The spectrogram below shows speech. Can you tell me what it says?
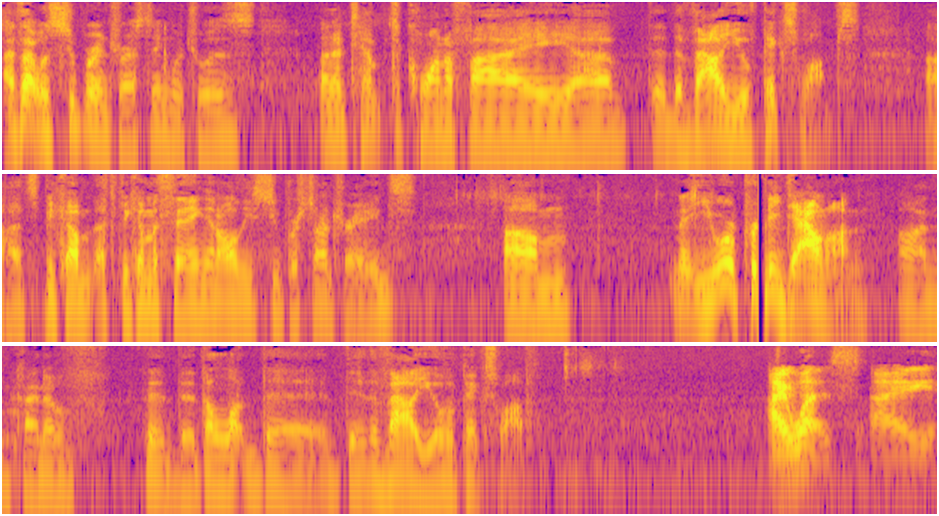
I thought was super interesting, which was an attempt to quantify uh, the, the value of pick swaps. Uh, it's become that's become a thing in all these superstar trades. Um, you were pretty down on on kind of the the, the, the, the value of a pick swap. I was. I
